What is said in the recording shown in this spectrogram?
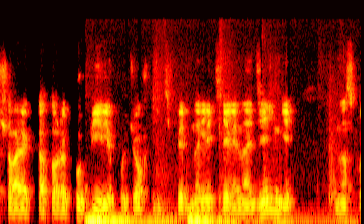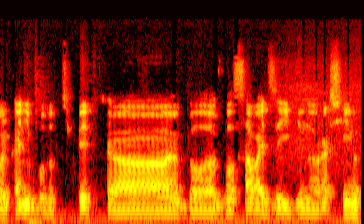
человек, которые купили путевки, теперь налетели на деньги – насколько они будут теперь э, голосовать за Единую Россию.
